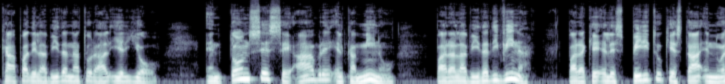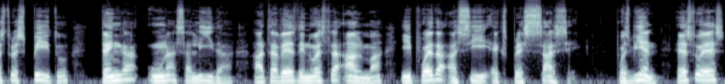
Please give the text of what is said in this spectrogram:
capa de la vida natural y el yo, entonces se abre el camino para la vida divina, para que el espíritu que está en nuestro espíritu tenga una salida a través de nuestra alma y pueda así expresarse. Pues bien, esto es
